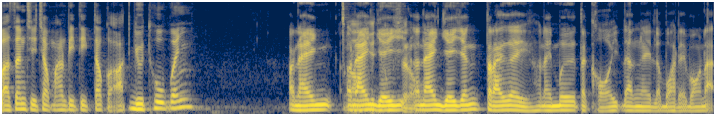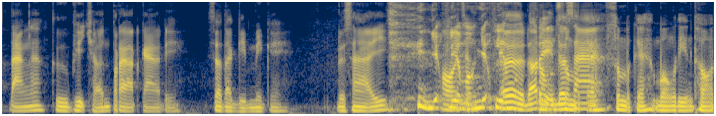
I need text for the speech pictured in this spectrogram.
បើមិនជាចង់បានពី TikTok ក៏អត់ YouTube វិញអនឯងអនឯងនិយាយ YouTube អនឯងនិយាយអញ្ចឹងត្រូវហើយអនឯងមើលតែក្រោយដឹងហើយរបស់ដែលបងដាក់តាំងណាគឺភាគច្រើនប្រើអត់កើតទេសើតែ gimmick ឯង ដោយសារអីញឹកភ្លាមហ្មងញឹកភ្លាមអឺដល់ទេដោយសារសុំប្រកាសបងរៀនថត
